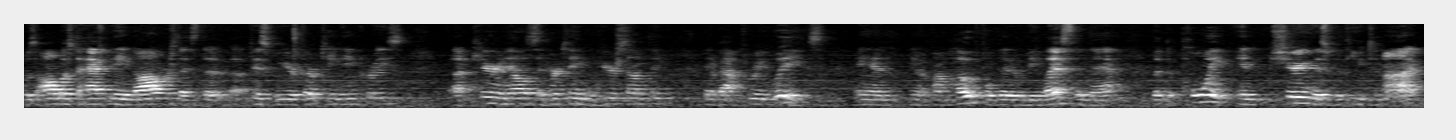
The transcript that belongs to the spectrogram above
was almost a half million dollars. That's the uh, fiscal year 13 increase. Uh, Karen Ellis and her team will hear something in about three weeks. And, you know, I'm hopeful that it'll be less than that. But the point in sharing this with you tonight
